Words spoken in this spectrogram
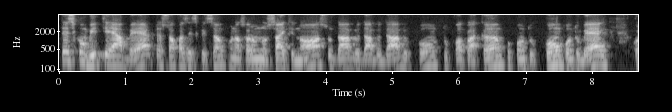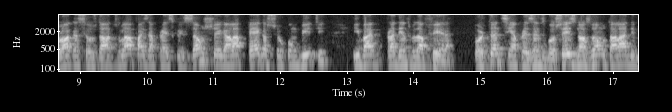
Então, esse convite é aberto, é só fazer inscrição, como nós falamos no site nosso, www.coplacampo.com.br. Coloca seus dados lá, faz a pré-inscrição, chega lá, pega o seu convite e vai para dentro da feira. Importante, sim, a presença de vocês. Nós vamos estar lá de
